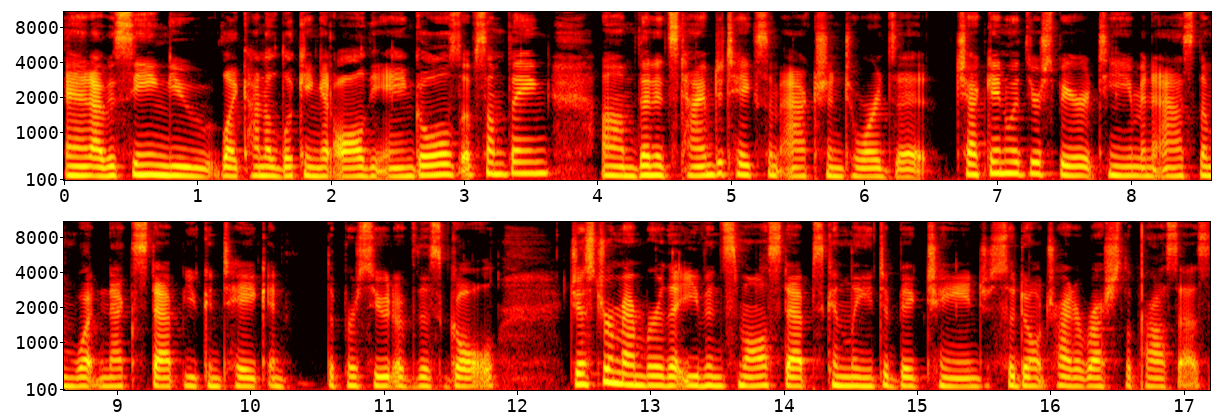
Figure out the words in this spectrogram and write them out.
and I was seeing you like kind of looking at all the angles of something, um, then it's time to take some action towards it. Check in with your spirit team and ask them what next step you can take in the pursuit of this goal. Just remember that even small steps can lead to big change, so don't try to rush the process.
